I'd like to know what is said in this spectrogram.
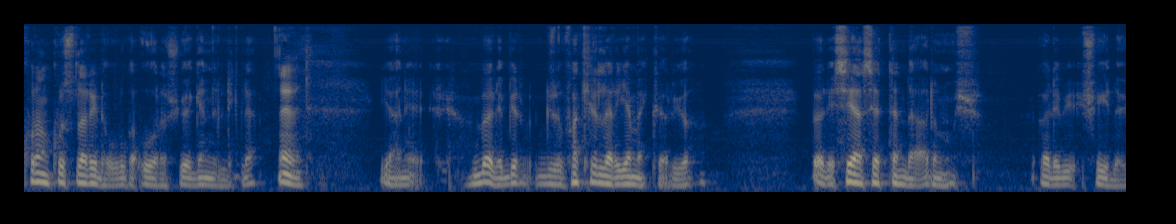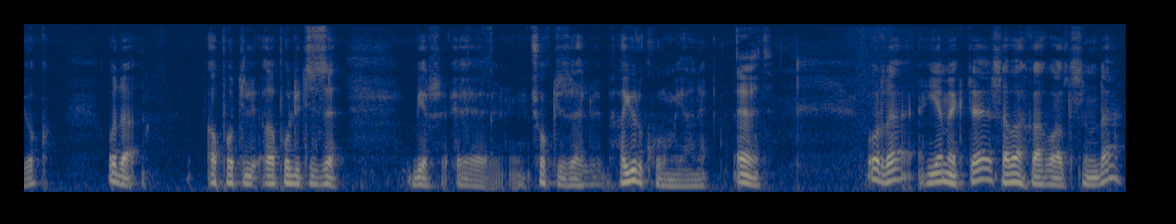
Kur'an kurslarıyla uğra- uğraşıyor genellikle. Evet. Yani böyle bir güzel fakirlere yemek veriyor. Böyle siyasetten de arınmış. Öyle bir şeyi de yok. O da apolitize bir e, çok güzel bir hayır kurumu yani. Evet. Orada yemekte sabah kahvaltısında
